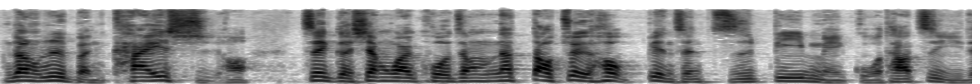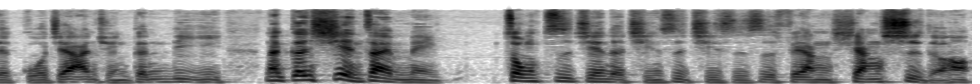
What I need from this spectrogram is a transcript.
让日本开始哈这个向外扩张，那到最后变成直逼美国他自己的国家安全跟利益，那跟现在美。中之间的情势其实是非常相似的哈，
